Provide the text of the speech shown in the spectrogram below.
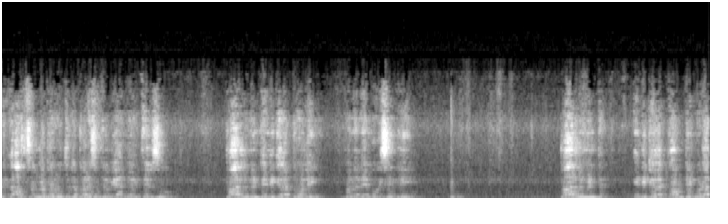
మరి రాష్ట్రంలో జరుగుతున్న పరిస్థితులు మీ అందరికీ తెలుసు. పార్లమెంట్ ఎన్నికల పోలింగ్ మొన్ననే ముగిసింది. పార్లమెంట్ ఎన్నికల కౌంటింగ్ కూడా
